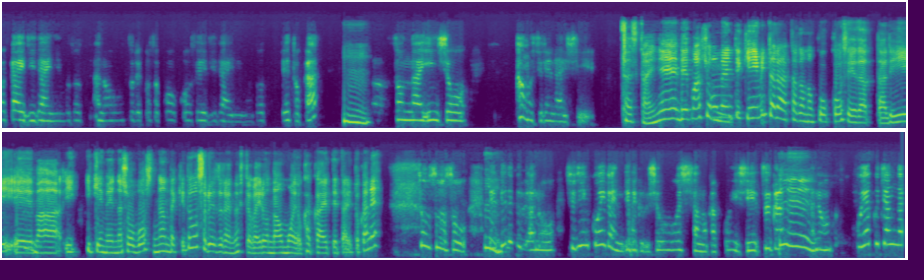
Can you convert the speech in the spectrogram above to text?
若い時代に戻ってあのそれこそ高校生時代に戻ってとか、うん、そんな印象かもしれないし。確かにね。で、まあ、表面的に見たら、ただの高校生だったり、うん、えー、まあイ、イケメンな消防士なんだけど、それぞれの人がいろんな思いを抱えてたりとかね。そうそうそう。うん、で、出てくる、あの、主人公以外に出てくる消防士さんもかっこいいし、それから、うん、あの、子役ちゃんが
